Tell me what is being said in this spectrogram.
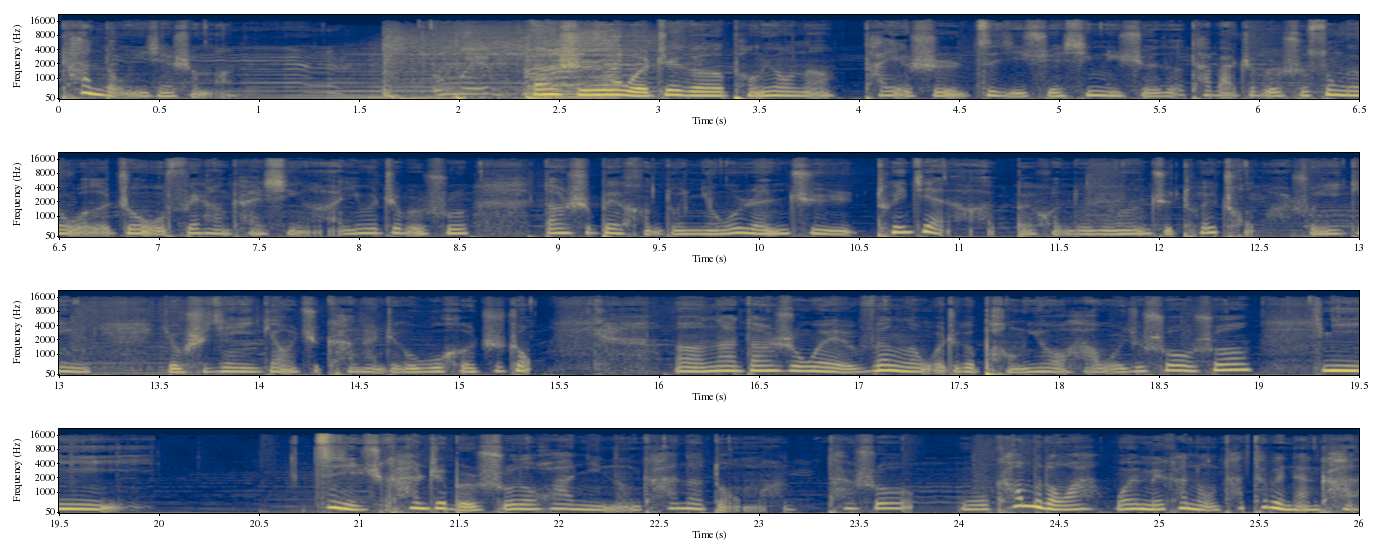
看懂一些什么。当时我这个朋友呢，他也是自己学心理学的，他把这本书送给我了之后，我非常开心啊，因为这本书当时被很多牛人去推荐啊，被很多牛人去推崇啊，说一定有时间一定要去看看这个乌合之众。嗯，那当时我也问了我这个朋友哈，我就说我说你自己去看这本书的话，你能看得懂吗？他说我看不懂啊，我也没看懂，它特别难看，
